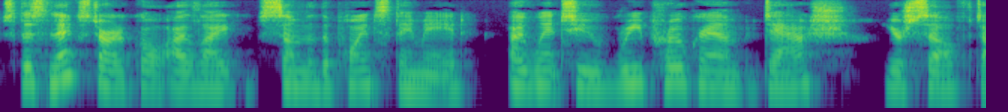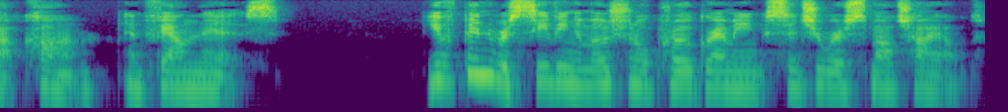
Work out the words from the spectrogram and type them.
So, this next article, I like some of the points they made. I went to reprogram yourself.com and found this. You've been receiving emotional programming since you were a small child.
